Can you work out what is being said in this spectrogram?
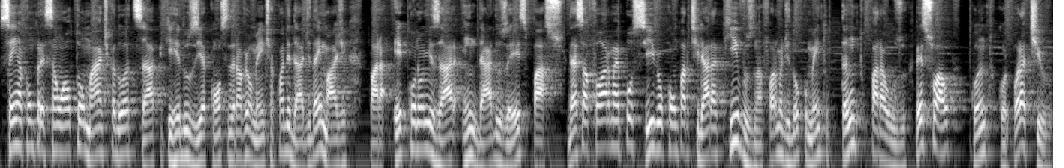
sem a compressão automática do WhatsApp, que reduzia consideravelmente a qualidade da imagem para economizar em dados e espaço. Dessa forma, é possível compartilhar arquivos na forma de documento tanto para uso uso pessoal quanto corporativo.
